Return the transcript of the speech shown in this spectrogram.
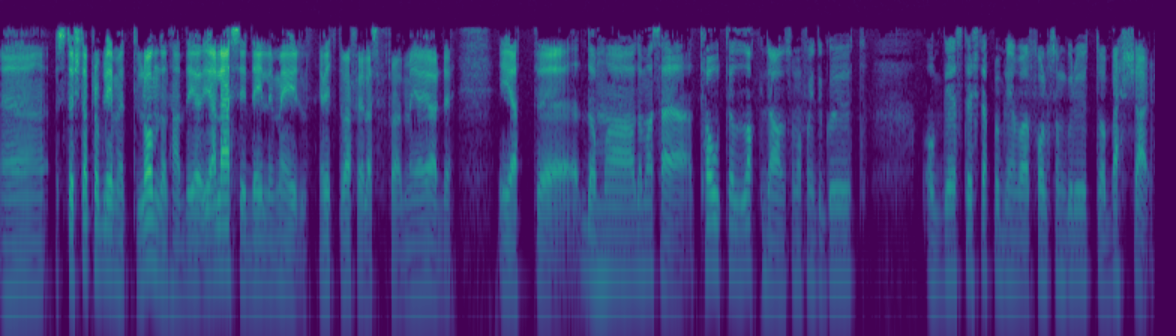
Eh, största problemet London hade, jag, jag läser Daily Mail, jag vet inte varför jag läser fortfarande men jag gör det är att eh, de har, de har så här total lockdown så man får inte gå ut. Och det största problemet var folk som går ut och bärsar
